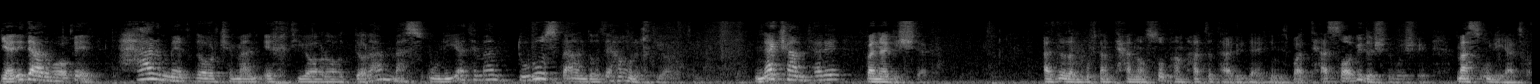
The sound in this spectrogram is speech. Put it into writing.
یعنی در واقع هر مقدار که من اختیارات دارم مسئولیت من درست به اندازه همون اختیارات من نه کمتره و نه بیشتره. از نظر گفتم تناسب هم حتی تعبیر دقیقی نیست. باید تصابی داشته باشه مسئولیت ها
